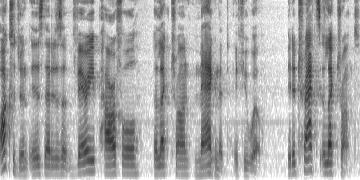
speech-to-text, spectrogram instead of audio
oxygen is that it is a very powerful electron magnet, if you will. It attracts electrons.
